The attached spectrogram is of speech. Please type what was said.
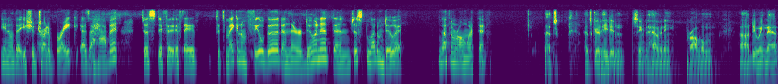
you know that you should try to break as a habit. Just if it, if they if it's making them feel good and they're doing it, then just let them do it. Nothing wrong with it. That's that's good. He didn't seem to have any problem uh, doing that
